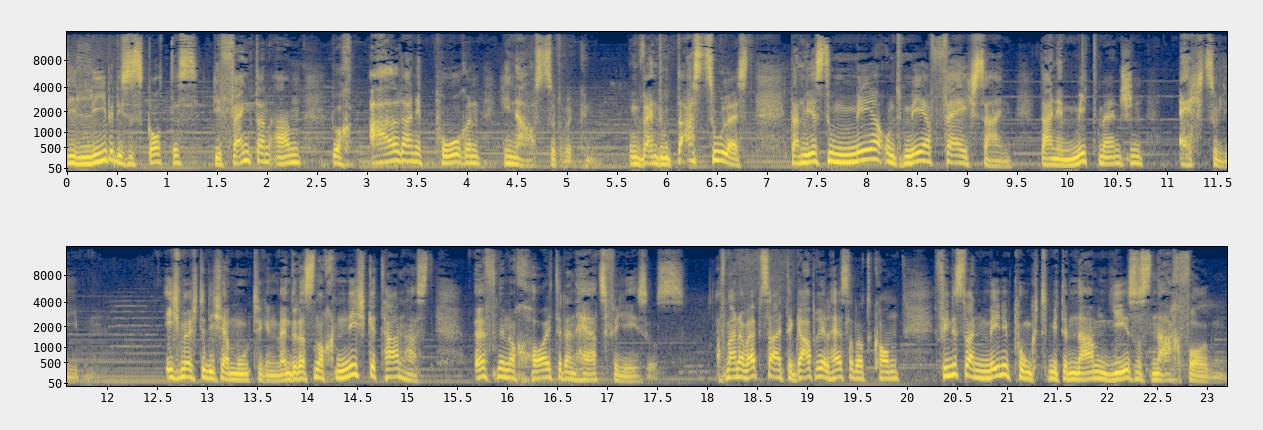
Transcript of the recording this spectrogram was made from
Die Liebe dieses Gottes, die fängt dann an, durch all deine Poren hinauszudrücken. Und wenn du das zulässt, dann wirst du mehr und mehr fähig sein, deine Mitmenschen echt zu lieben. Ich möchte dich ermutigen, wenn du das noch nicht getan hast, öffne noch heute dein Herz für Jesus. Auf meiner Webseite gabrielhessler.com findest du einen Menüpunkt mit dem Namen Jesus nachfolgen.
